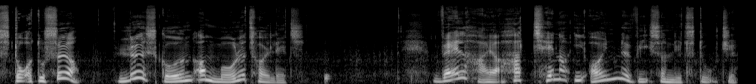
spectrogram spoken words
Stor dusør. Løs gåden om månetoilet. Valhajer har tænder i øjnene, viser nyt studie.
